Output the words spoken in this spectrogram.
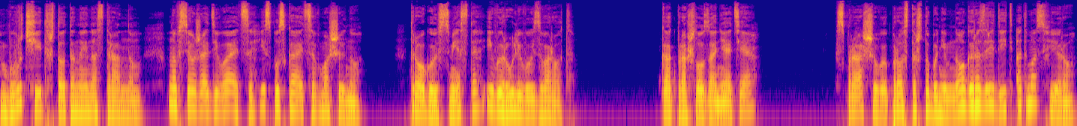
Бурчит что-то на иностранном, но все же одевается и спускается в машину. Трогаюсь с места и выруливаю из ворот. «Как прошло занятие?» Спрашиваю, просто чтобы немного разрядить атмосферу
